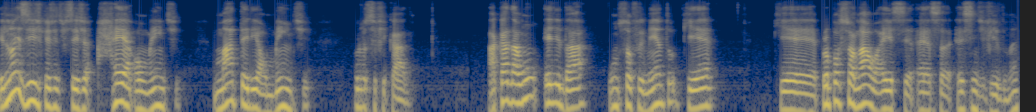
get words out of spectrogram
Ele não exige que a gente seja realmente, materialmente crucificado. A cada um ele dá um sofrimento que é que é proporcional a esse, a essa, esse indivíduo, né?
